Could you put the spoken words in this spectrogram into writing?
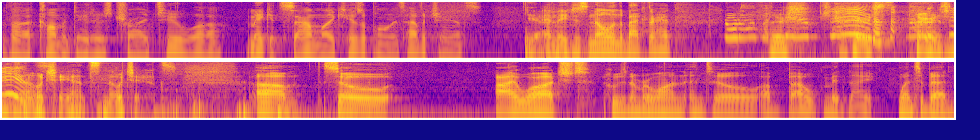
the commentators try to uh, make it sound like his opponents have a chance, yeah, and they just know in the back of their head they don't have a there's damn chance. there's there is no chance. chance, no chance. Um, so I watched Who's Number One until about midnight. Went to bed.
